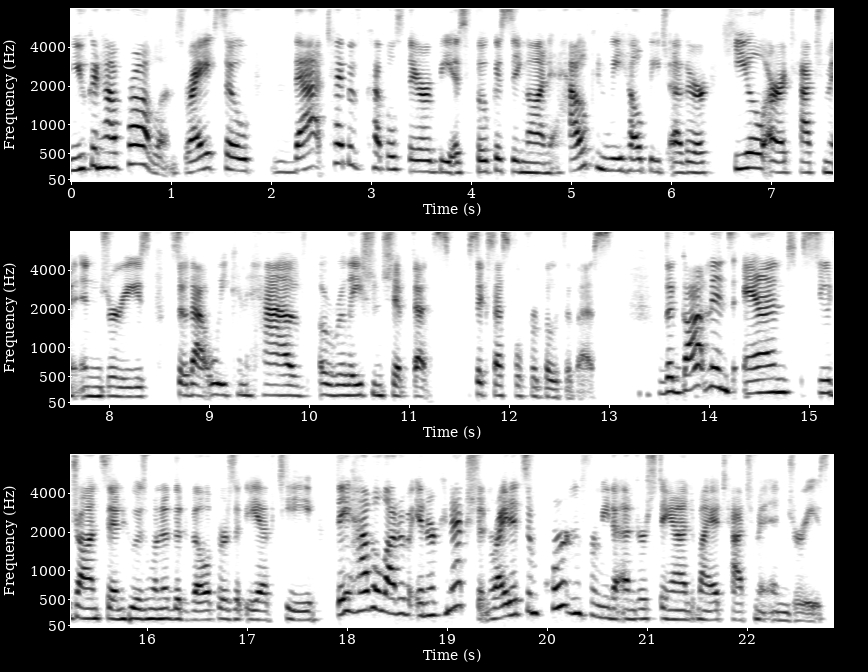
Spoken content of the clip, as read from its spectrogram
You can have problems, right? So that type of couples therapy is focusing on how can we help each other heal our attachment injuries so that we can have a relationship that's successful for both of us. The Gottmans and Sue Johnson, who is one of the developers of EFT, they have a lot of interconnection, right? It's important for me to understand my attachment injuries.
